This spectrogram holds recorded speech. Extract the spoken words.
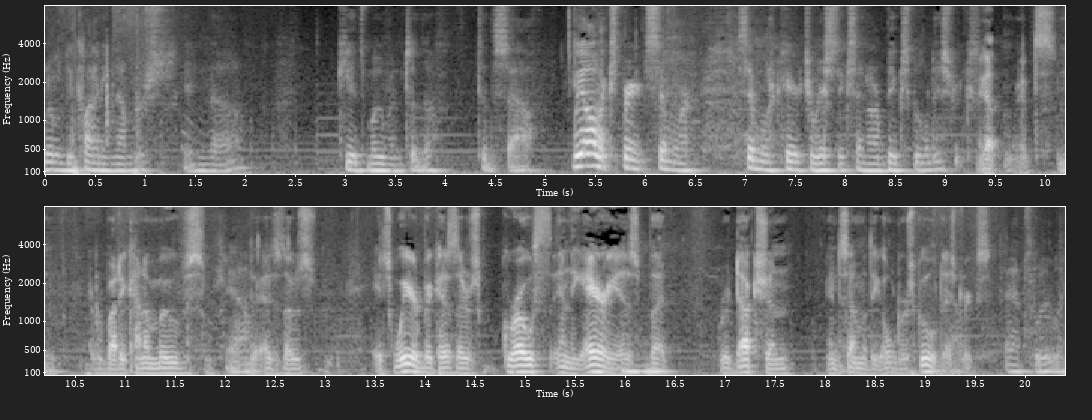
little declining numbers and uh, kids moving to the to the south. We all experience similar similar characteristics in our big school districts. Yep, it's everybody kind of moves Yeah. as those. It's weird because there's growth in the areas, Mm-hmm. but reduction in some of the older school districts. Absolutely,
